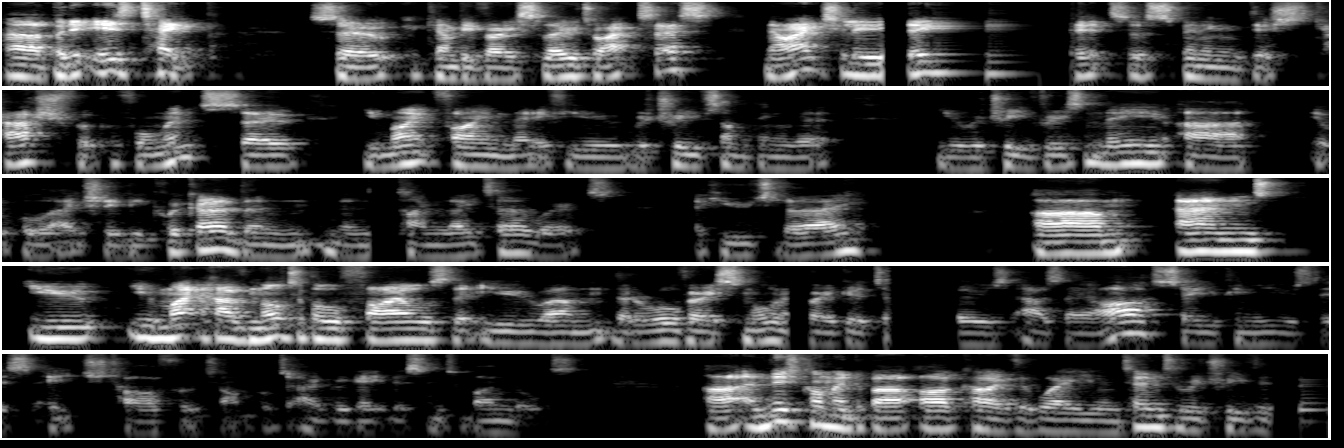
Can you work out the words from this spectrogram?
Uh, but it is tape, so it can be very slow to access. Now, actually, it's a spinning disk cache for performance, so you might find that if you retrieve something that you retrieved recently, uh, it will actually be quicker than, than time later, where it's a huge delay. Um, and you you might have multiple files that you um, that are all very small and very good to those as they are. So you can use this htar, for example, to aggregate this into bundles. Uh, and this comment about archive the way you intend to retrieve it,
